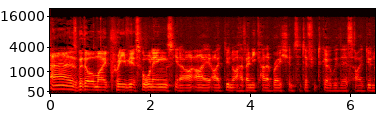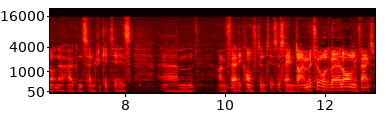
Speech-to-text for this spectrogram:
As with all my previous warnings, you know, I, I do not have any calibration certificate to go with this. I do not know how concentric it is. Um, I'm fairly confident it's the same diameter all the way along. In fact,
